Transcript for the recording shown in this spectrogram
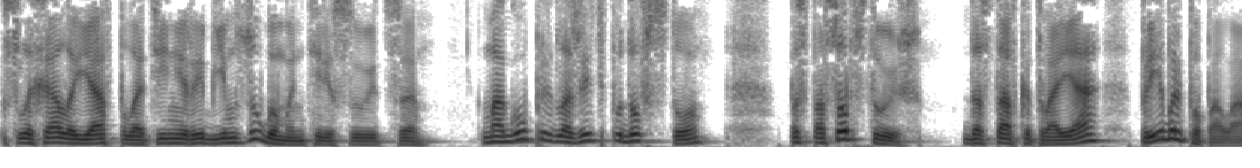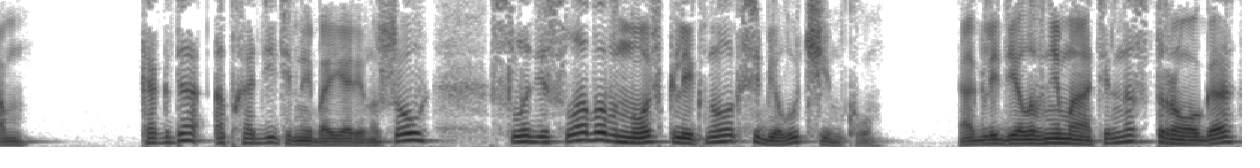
Слыхала я, в палатине рыбьим зубом интересуется. Могу предложить пудов сто. Поспособствуешь? Доставка твоя, прибыль пополам. Когда обходительный боярин ушел, Сладислава вновь кликнула к себе лучинку. Оглядела внимательно, строго,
